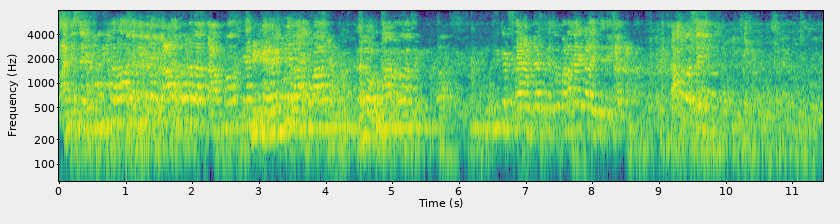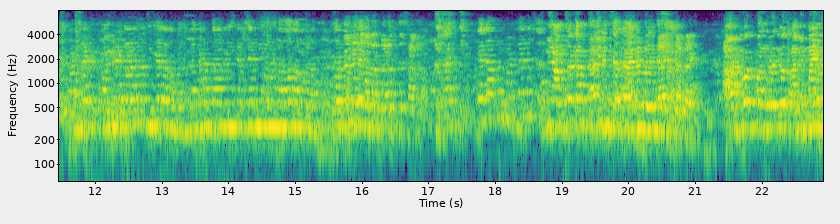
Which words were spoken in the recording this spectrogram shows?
माझी सही आम्ही ठराव बघितला दाखवा. दाखवा डुप्लिकेट सही आमच्या त्याचं मला काय कळायचं त्याच्यात दाखवा सही कॉन्ट्रॅक्ट कॉन्ट्रॅक्टरांना विचारा ना पण कंत्राटदारांनी त्यांनी मला ठराव दाखवला तर त्याला आपण म्हटलं ना सर तुम्ही ते सांगा. आठ दिवस पंधरा दिवस आम्ही महिना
